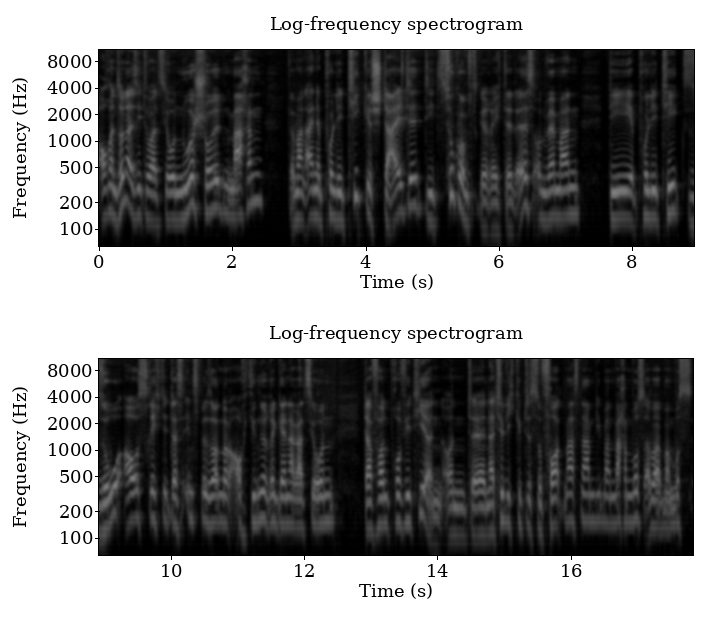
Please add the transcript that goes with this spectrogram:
auch in so einer Situation nur Schulden machen, wenn man eine Politik gestaltet, die zukunftsgerichtet ist und wenn man die Politik so ausrichtet, dass insbesondere auch jüngere Generationen davon profitieren. Und äh, natürlich gibt es Sofortmaßnahmen, die man machen muss, aber man muss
